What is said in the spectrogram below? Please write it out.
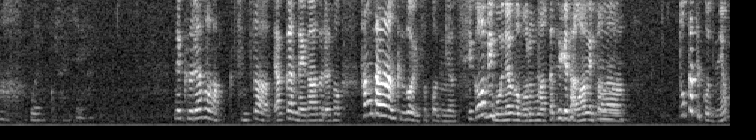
아, 뭐 해먹고 살지? 근데 그래서 나 진짜 약간 내가 그래서 항상 그거 있었거든요. 직업이 뭐냐고 물으면 아까 되게 당황했잖아. 어. 똑같았거든요.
